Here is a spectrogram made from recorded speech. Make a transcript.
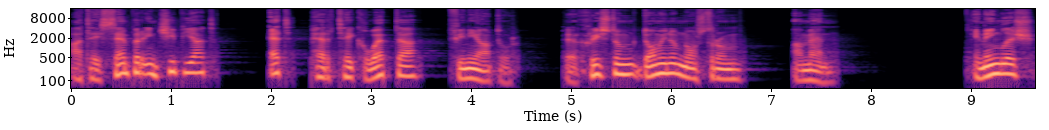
a te semper incipiat, et per te coepta finiatur. Per Christum Dominum nostrum. Amen. In English,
